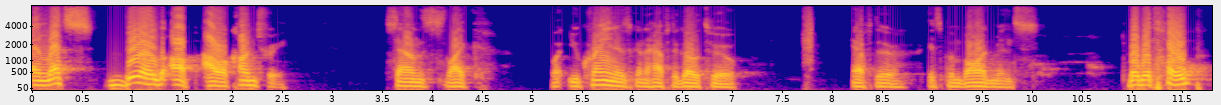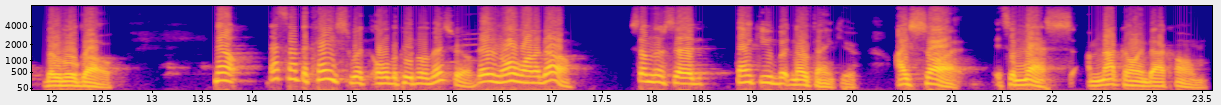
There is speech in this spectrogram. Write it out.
and let's build up our country. Sounds like what Ukraine is going to have to go through after its bombardments. But with hope, they will go. Now, that's not the case with all the people of Israel. They didn't all want to go. Some of them said, thank you, but no thank you. I saw it. It's a mess. I'm not going back home.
